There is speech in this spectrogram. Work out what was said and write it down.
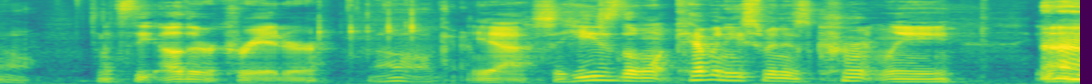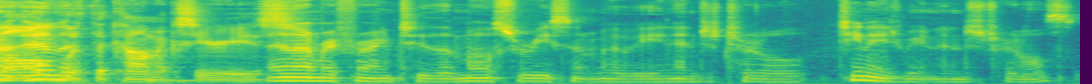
Oh. That's the other creator. Oh, okay. Yeah, so he's the one. Kevin Eastman is currently involved And- with the comic series. And I'm referring to the most recent movie, Ninja Turtle, Teenage Mutant Ninja Turtles,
